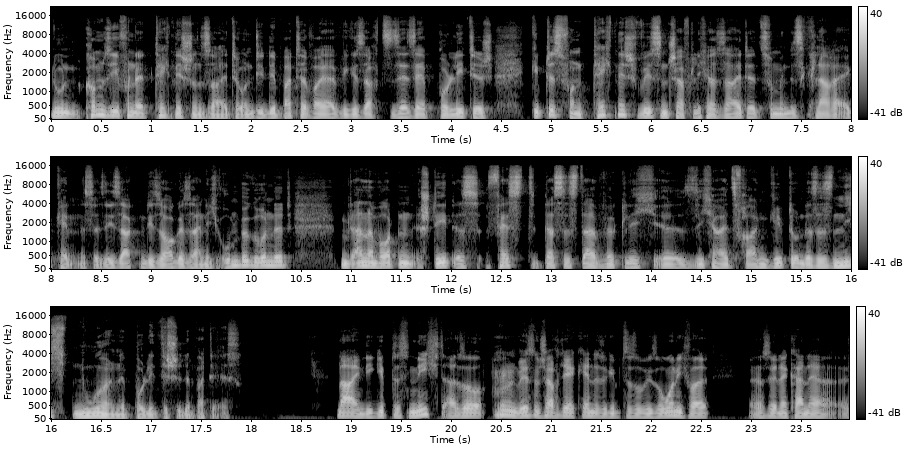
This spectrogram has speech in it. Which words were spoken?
Nun kommen Sie von der technischen Seite und die Debatte war ja, wie gesagt, sehr, sehr politisch. Gibt es von technisch-wissenschaftlicher Seite zumindest klare Erkenntnisse? Sie sagten, die Sorge sei nicht unbegründet. Mit anderen Worten, steht es fest, dass es da wirklich äh, Sicherheitsfragen gibt und dass es nicht nur eine politische Debatte ist? Nein, die gibt es nicht. Also wissenschaftliche Erkenntnisse gibt es sowieso nicht, weil äh, es werden ja keine äh,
